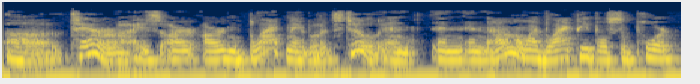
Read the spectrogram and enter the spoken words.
uh, terrorize are are in black neighborhoods too, and and and I don't know why black people support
